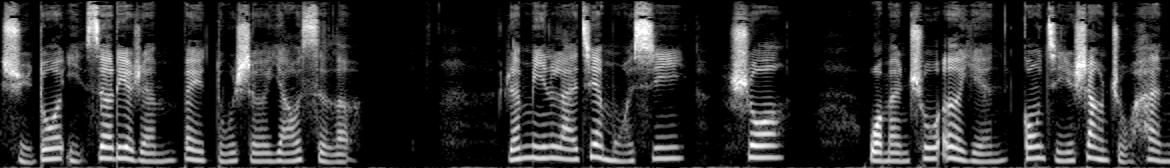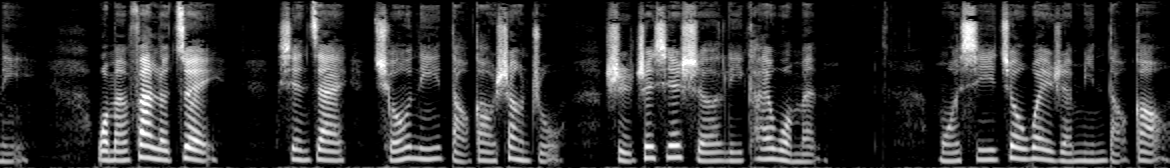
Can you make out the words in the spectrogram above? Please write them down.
许多以色列人被毒蛇咬死了。人民来见摩西，说：“我们出恶言攻击上主和你，我们犯了罪。现在求你祷告上主，使这些蛇离开我们。”摩西就为人民祷告。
